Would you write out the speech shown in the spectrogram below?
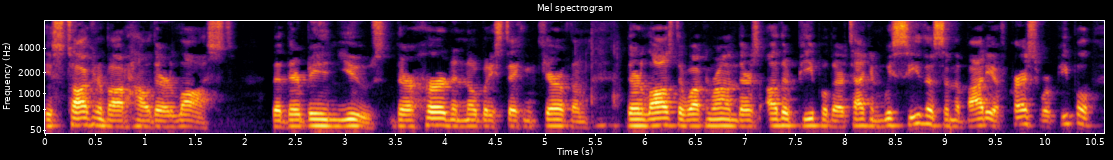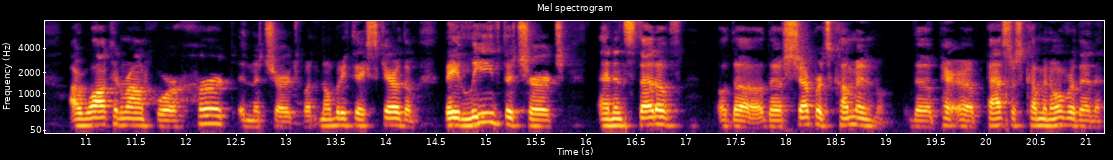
He's talking about how they're lost, that they're being used, they're hurt, and nobody's taking care of them. They're lost, they're walking around, there's other people they're attacking. We see this in the body of Christ where people are walking around who are hurt in the church, but nobody takes care of them. They leave the church, and instead of the the shepherds coming, the uh, pastors coming over then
